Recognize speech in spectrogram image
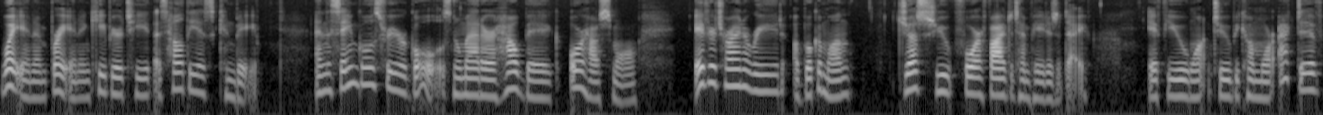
whiten and brighten and keep your teeth as healthy as can be. And the same goes for your goals, no matter how big or how small. If you're trying to read a book a month, just shoot for 5 to 10 pages a day. If you want to become more active,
